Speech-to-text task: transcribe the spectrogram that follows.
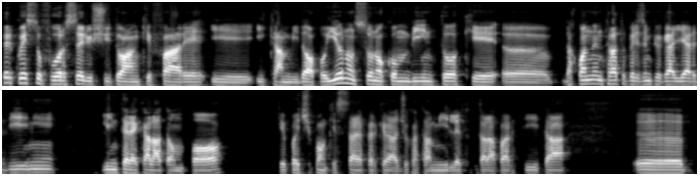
per questo forse è riuscito anche a fare i, i, cambi dopo. Io non sono convinto che eh, da quando è entrato per esempio Gagliardini l'Inter è calata un po', che poi ci può anche stare perché ha giocato a mille tutta la partita, eh,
